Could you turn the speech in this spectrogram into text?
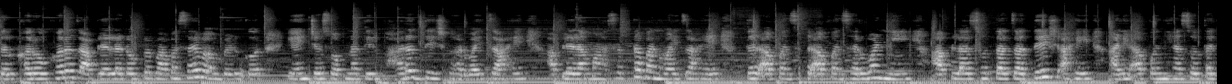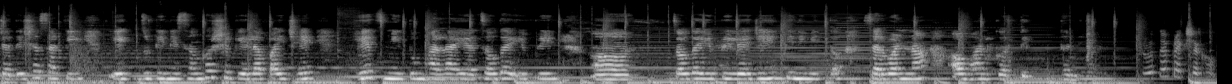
तर खरोखरच आपल्याला डॉक्टर बाबासाहेब आंबेडकर यांच्या स्वप्नातील भारत देश घडवायचा आहे आपल्याला महासत्ता बनवायचा आहे. तर आपण आपण सर्वांनी आपला स्वतःचा देश आहे आणि आपण ह्या स्वतःच्या देशासाठी एकजुटीने संघर्ष केला पाहिजे. हेच मी तुम्हाला या चौदा एप्रिल चौदा एप्रिल या जयंतीनिमित्त सर्वांना आव्हान करते. धन्यवाद. श्रोते प्रेक्षक हो,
